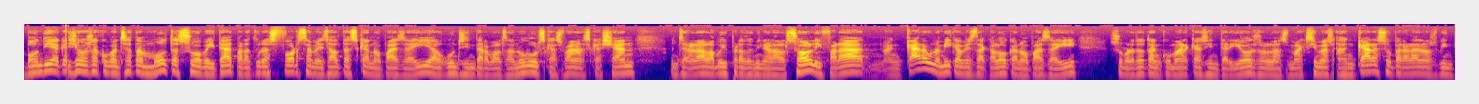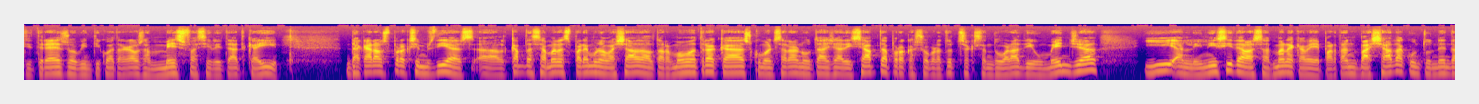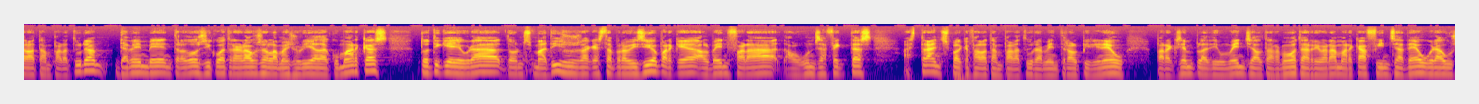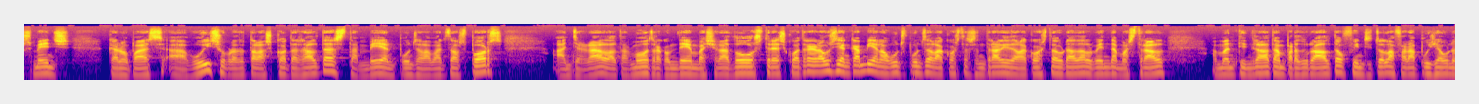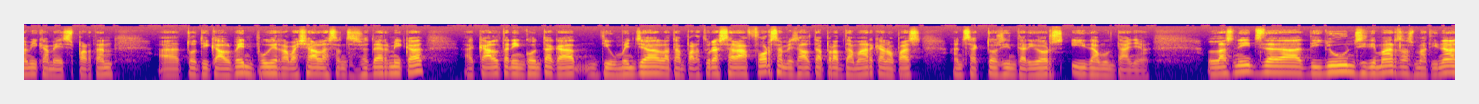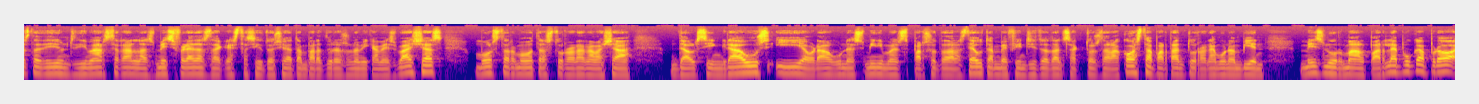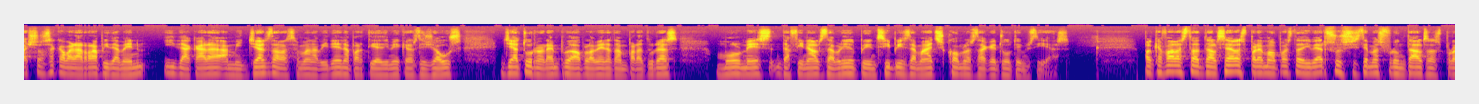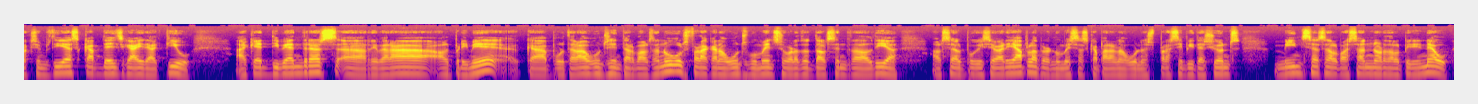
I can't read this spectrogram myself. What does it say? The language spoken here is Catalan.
Bon dia. Aquest dijous ha començat amb molta suavitat, temperatures força més altes que no pas ahir, alguns intervals de núvols que es van esqueixant. En general, avui predominarà el sol i farà encara una mica més de calor que no pas ahir, sobretot en comarques interiors on les màximes encara superaran els 23 o 24 graus amb més facilitat que ahir. De cara als pròxims dies, al cap de setmana esperem una baixada del termòmetre que es començarà a notar ja dissabte, però que sobretot s'accentuarà diumenge i en l'inici de la setmana que ve. Per tant, baixada contundent de la temperatura, de ben bé entre 2 i 4 graus a la majoria de comarques, tot i que hi haurà doncs, matisos a aquesta previsió perquè el vent farà alguns efectes estranys pel que fa a la temperatura. Mentre al Pirineu, per exemple, diumenge el termòmetre arribarà a marcar fins a 10 graus menys que no pas avui, sobretot a les cotes altes, també en punts elevats dels ports, en general, el termòmetre, com dèiem, baixarà 2, 3, 4 graus i, en canvi, en alguns punts de la costa central i de la costa daurada el vent de mestral mantindrà la temperatura alta o fins i tot la farà pujar una mica més. Per tant, eh, tot i que el vent pugui rebaixar la sensació tèrmica, eh, cal tenir en compte que diumenge la temperatura serà força més alta a prop de mar que no pas en sectors interiors i de muntanya. Les nits de dilluns i dimarts, les matinals de dilluns i dimarts seran les més fredes d'aquesta situació de temperatures una mica més baixes. Molts termòmetres tornaran a baixar dels 5 graus i hi haurà algunes mínimes per sota de les 10, també fins i tot en sectors de la costa. Per tant, tornarem a un ambient més normal per l'època, però això s'acabarà ràpidament i de cara a mitjans de la setmana vinent, a partir de dimecres, dijous, ja tornarem probablement a temperatures molt més de finals d'abril, principis de maig, com les d'aquests últims dies. Pel que fa a l'estat del cel, esperem el pas de diversos sistemes frontals els pròxims dies, cap d'ells gaire actiu. Aquest divendres eh, arribarà el primer, que portarà alguns intervals de núvols, farà que en alguns moments, sobretot del centre del dia, el cel pugui ser variable, però només s'escaparan algunes precipitacions minces al vessant nord del Pirineu.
